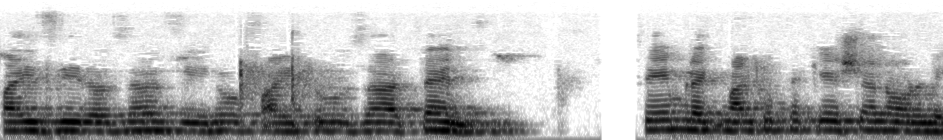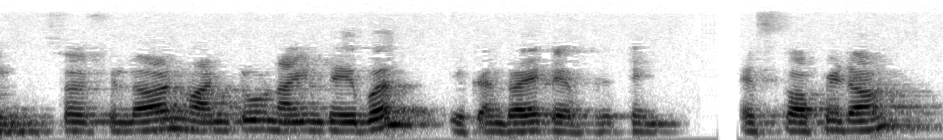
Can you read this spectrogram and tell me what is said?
5, 0, 0, 0, 5, 2, 0, 10. Same like multiplication only. So if you learn 1 to 9 table, you can write everything. Let's copy down.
